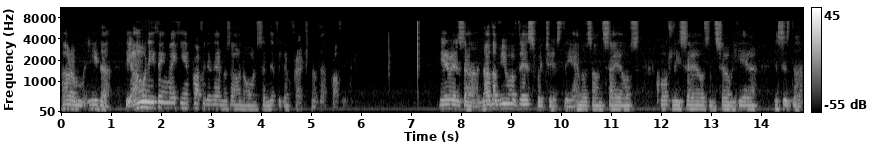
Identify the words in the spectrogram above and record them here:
are either the only thing making a profit in Amazon or a significant fraction of that profit. Here is uh, another view of this, which is the Amazon sales, quarterly sales. And so here, this is the,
